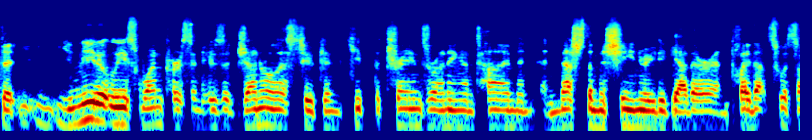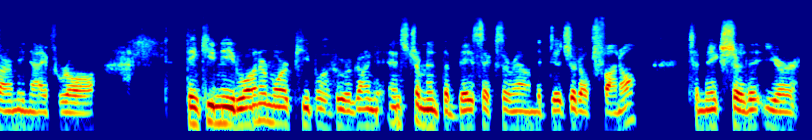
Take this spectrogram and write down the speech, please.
that you need at least one person who's a generalist who can keep the trains running on time and, and mesh the machinery together and play that Swiss Army knife role. I think you need one or more people who are going to instrument the basics around the digital funnel to make sure that you're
